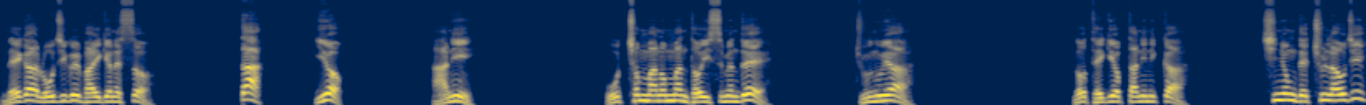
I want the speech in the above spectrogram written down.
내가 로직을 발견했어. 딱 1억. 아니, 5천만 원만 더 있으면 돼. 준우야, 너 대기업 다니니까 신용대출 나오지?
